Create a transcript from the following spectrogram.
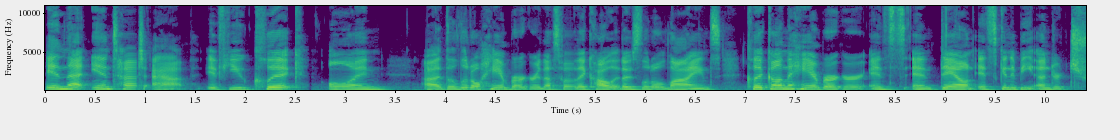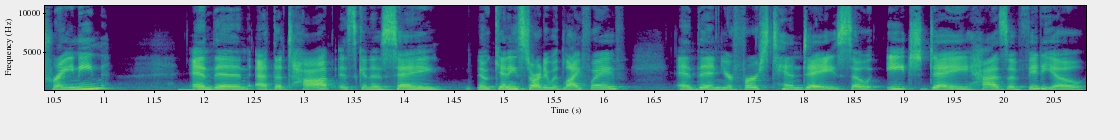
in that In Touch app, if you click on uh, the little hamburger, that's what they call it, those little lines, click on the hamburger and, and down, it's going to be under training. And then at the top, it's going to say, you know, getting started with LifeWave and then your first 10 days. So each day has a video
